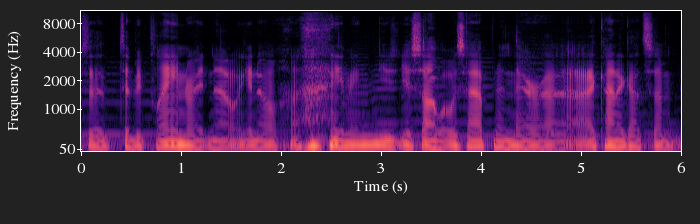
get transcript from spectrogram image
to, to be playing right now. You know, I mean, you, you saw what was happening there. Uh, I kind of got some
